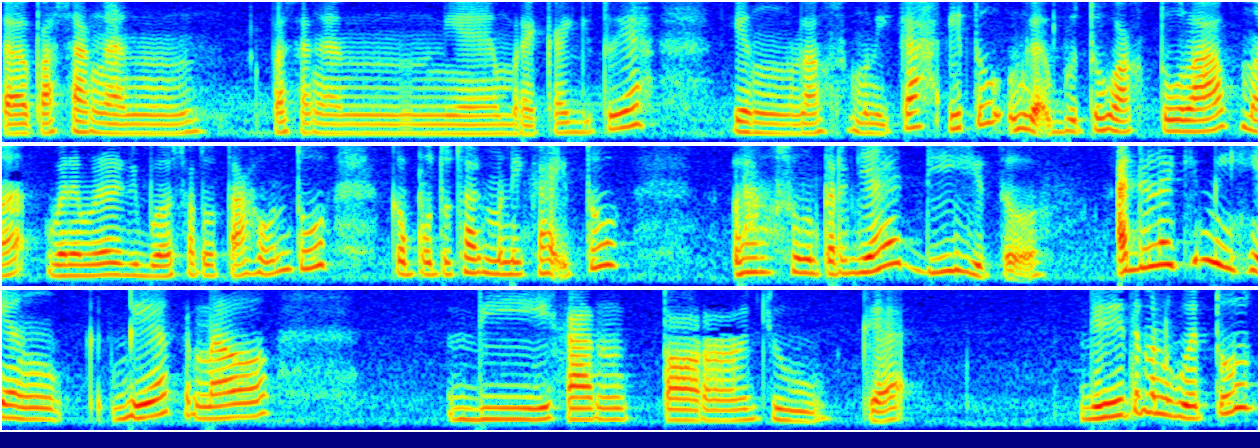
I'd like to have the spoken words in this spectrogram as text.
uh, pasangan pasangannya mereka gitu ya yang langsung menikah itu nggak butuh waktu lama. Benar-benar di bawah satu tahun tuh keputusan menikah itu langsung terjadi gitu. Ada lagi nih yang dia kenal di kantor juga. Jadi teman gue tuh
